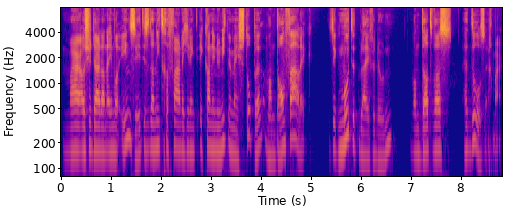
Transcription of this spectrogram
Maar als je daar dan eenmaal in zit, is het dan niet het gevaar dat je denkt, ik kan hier nu niet meer mee stoppen, want dan faal ik. Dus ik moet het blijven doen, want dat was het doel, zeg maar.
